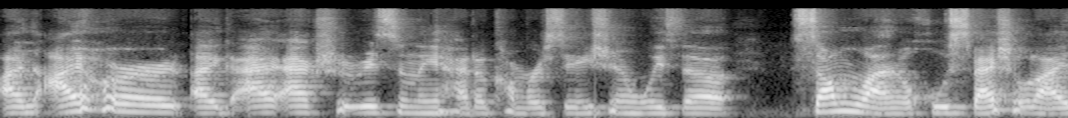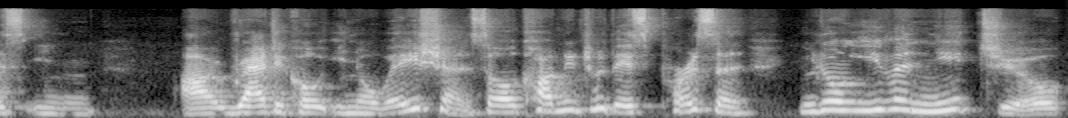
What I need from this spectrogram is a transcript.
And I heard, like, I actually recently had a conversation with uh, someone who specialized in uh, radical innovation. So according to this person, you don't even need to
